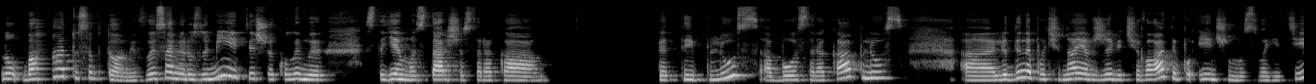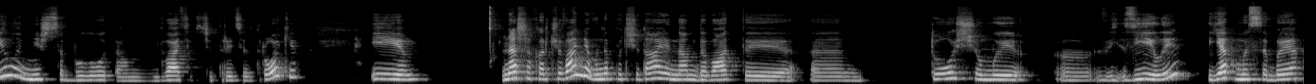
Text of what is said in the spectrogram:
ну, багато симптомів. Ви самі розумієте, що коли ми стаємо старше 45 плюс або 40 плюс, людина починає вже відчувати по-іншому своє тіло, ніж це було там 20 чи 30 років. І наше харчування воно починає нам давати е, то, що ми е, з'їли, як ми себе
